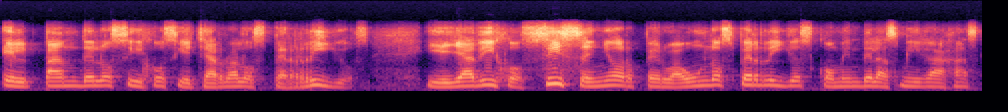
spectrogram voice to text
el pan de los hijos y echarlo a los perrillos. Y ella dijo, sí, Señor, pero aún los perrillos comen de las migajas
